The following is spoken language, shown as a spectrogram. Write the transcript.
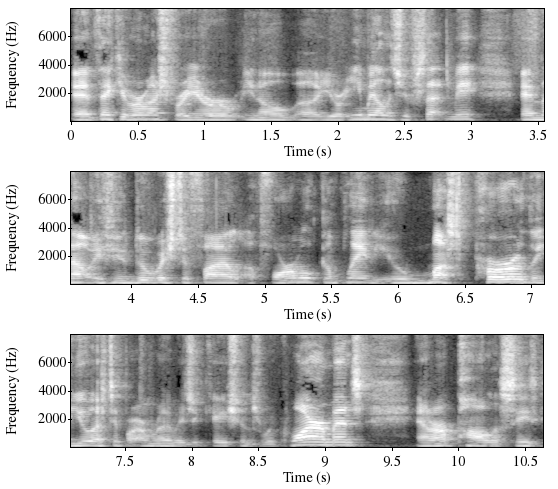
and thank you very much for your, you know, uh, your email that you've sent me. And now, if you do wish to file a formal complaint, you must, per the U.S. Department of Education's requirements and our policies,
